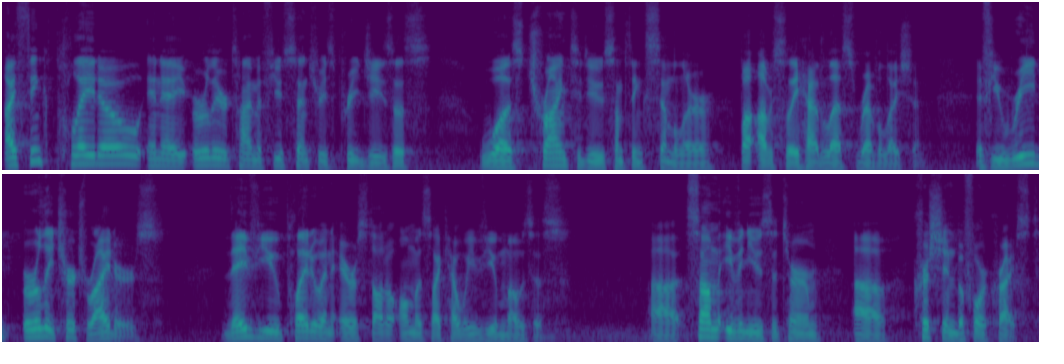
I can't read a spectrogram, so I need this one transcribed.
I think Plato, in a earlier time, a few centuries pre-Jesus, was trying to do something similar, but obviously had less revelation. If you read early church writers, they view Plato and Aristotle almost like how we view Moses. Uh, some even use the term uh, Christian before Christ.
